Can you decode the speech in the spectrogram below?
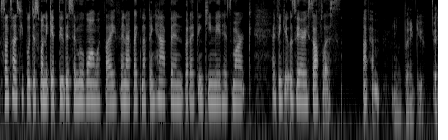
Sometimes people just want to get through this and move on with life and act like nothing happened, but I think he made his mark. I think it was very selfless of him. Well, Thank you.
